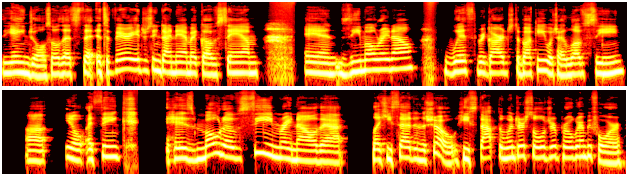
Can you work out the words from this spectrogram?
the angel. So that's the it's a very interesting dynamic of Sam and Zemo right now with regards to Bucky, which I love seeing. Uh, you know, I think his motives seem right now that like he said in the show, he stopped the Winter Soldier program before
